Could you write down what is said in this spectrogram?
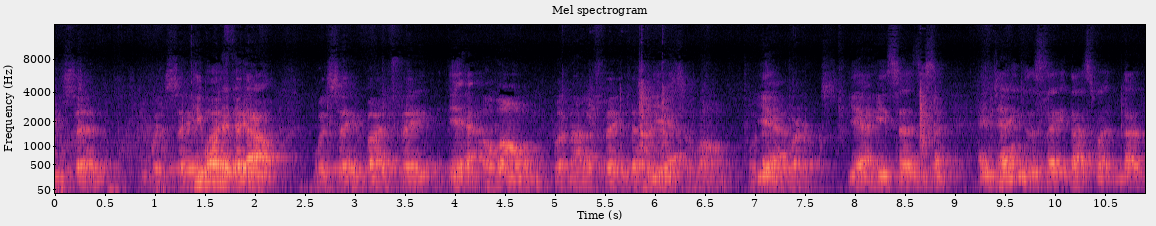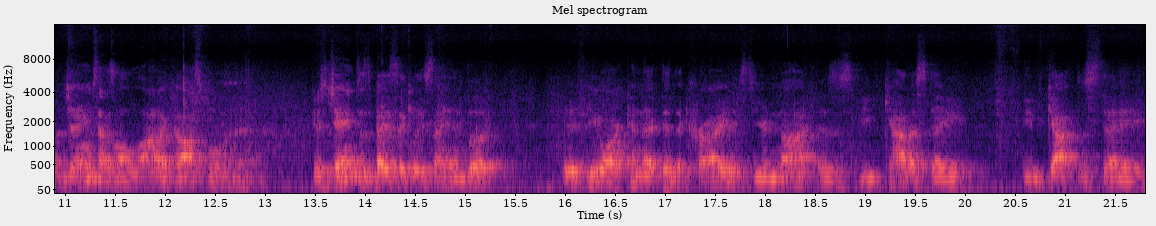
he said, "We're saved He wanted it out. We're saved by faith Yeah. alone, but not a faith that is Yeah. alone without Yeah. works." Yeah, he says the same. And James is saying that's what that James has a lot of gospel in it. Because James is basically saying, look, if you aren't connected to Christ, you're not as you've gotta stay you've got to stay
